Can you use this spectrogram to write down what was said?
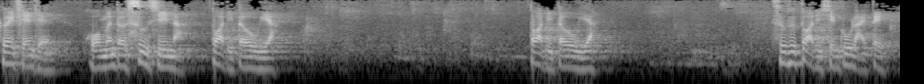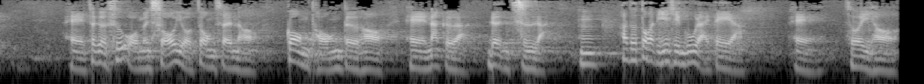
各位浅浅，我们的四心呐，到底都一样。到底都一样，是不是到底仙姑来对？哎，这个是我们所有众生哦共同的哈哎那个啊认知啊，嗯，他都到底仙姑来的呀？哎，所以哦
